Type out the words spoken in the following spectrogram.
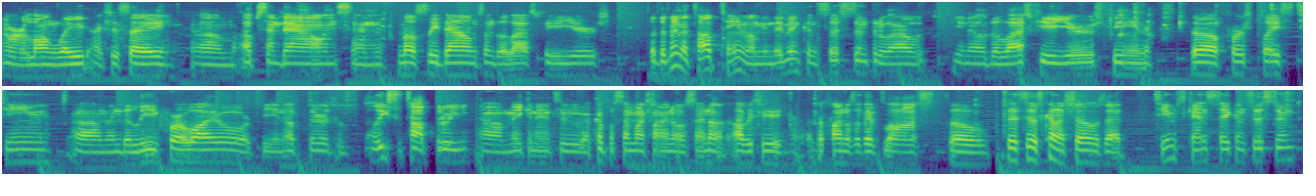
or a long wait, I should say. Um, ups and downs, and mostly downs in the last few years but they've been a top team. I mean, they've been consistent throughout, you know, the last few years, being the first place team um, in the league for a while, or being up there, at least the top three, um, making it into a couple semifinals. I know, obviously, the finals that they've lost. So this just kind of shows that teams can stay consistent.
